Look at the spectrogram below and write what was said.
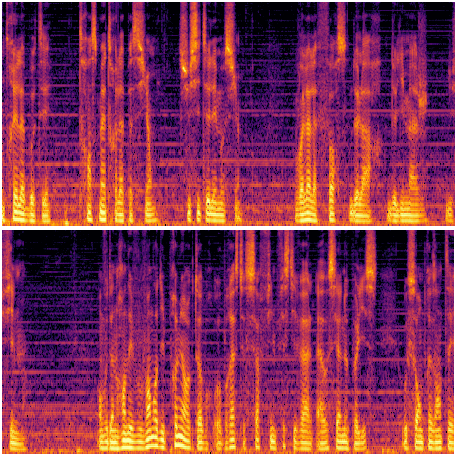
Montrer la beauté, transmettre la passion, susciter l'émotion. Voilà la force de l'art, de l'image, du film. On vous donne rendez-vous vendredi 1er octobre au Brest Surf Film Festival à Océanopolis, où seront présentés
